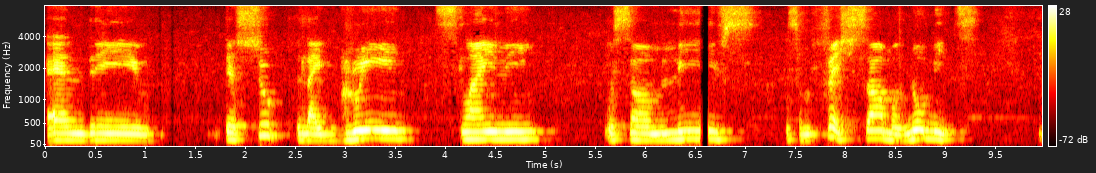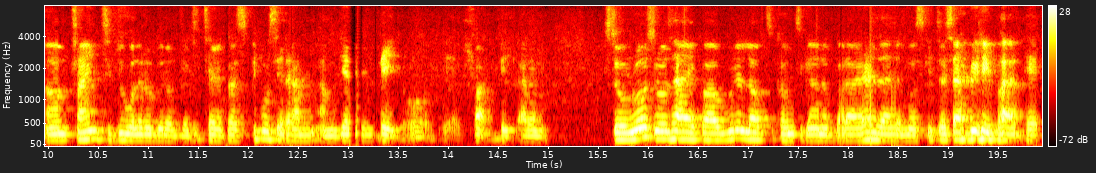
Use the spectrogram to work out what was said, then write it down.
And the the soup like green, slimy, with some leaves, with some fish, salmon, no meat. I'm trying to do a little bit of vegetarian because people said I'm, I'm getting big or yeah, fat big. I don't know. So Rose Rose Hi, I would really love to come to Ghana, but I heard that the mosquitoes are really bad there.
